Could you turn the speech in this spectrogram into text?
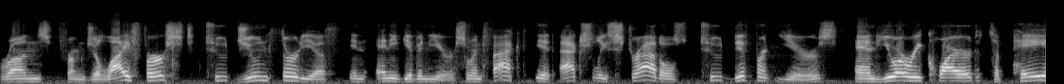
runs from July 1st to June 30th in any given year. So in fact, it actually straddles two different years and you are required to pay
